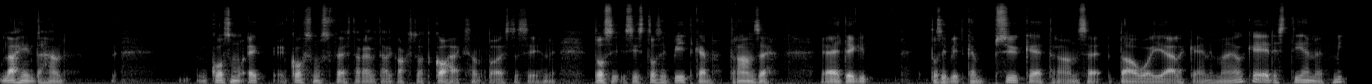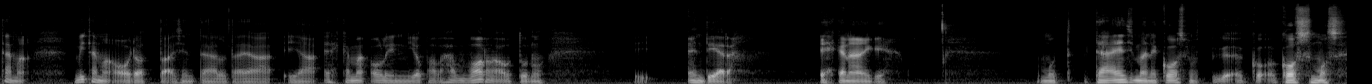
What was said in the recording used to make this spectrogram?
lähdin tähän Kosmo, Kosmosfestareilta oli 2018 siis, niin tosi, siis tosi pitkän transe ja etenkin tosi pitkän psyketranse tauon jälkeen, niin mä en oikein edes tiennyt, että mitä mä, mitä mä odottaisin tältä ja, ja ehkä mä olin jopa vähän varautunut, en tiedä, ehkä näinkin. Mutta tämä ensimmäinen kosmo, kosmos,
